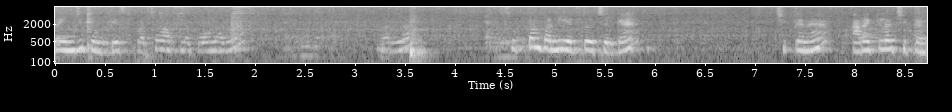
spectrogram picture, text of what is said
நல்லா இஞ்சி பூண்டு பேஸ்ட் பச்சை வாசனை போனதும் நல்லா சுத்தம் பண்ணி எடுத்து வச்சுருக்கேன். சிக்கனை அரை கிலோ சிக்கன்.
